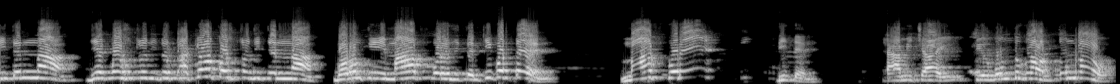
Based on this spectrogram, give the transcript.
দিতেন না। যে কষ্ট দিত তাকেও কষ্ট দিতেন না, বরং তিনি মাফ করে দিতেন। কি করতেন? মাফ করে দিতেন। আমি চাই, প্রিয় বন্ধুগণ, তোমরাও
